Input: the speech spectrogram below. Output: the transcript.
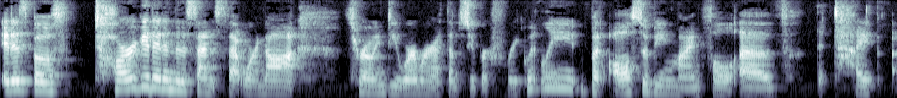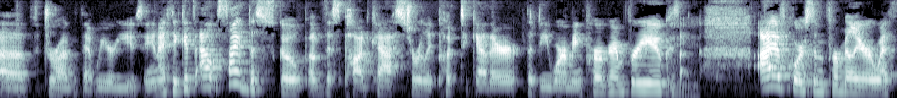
it is both targeted in the sense that we're not throwing dewormer at them super frequently but also being mindful of the type of drug that we are using. And I think it's outside the scope of this podcast to really put together the deworming program for you because mm-hmm. I of course am familiar with,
